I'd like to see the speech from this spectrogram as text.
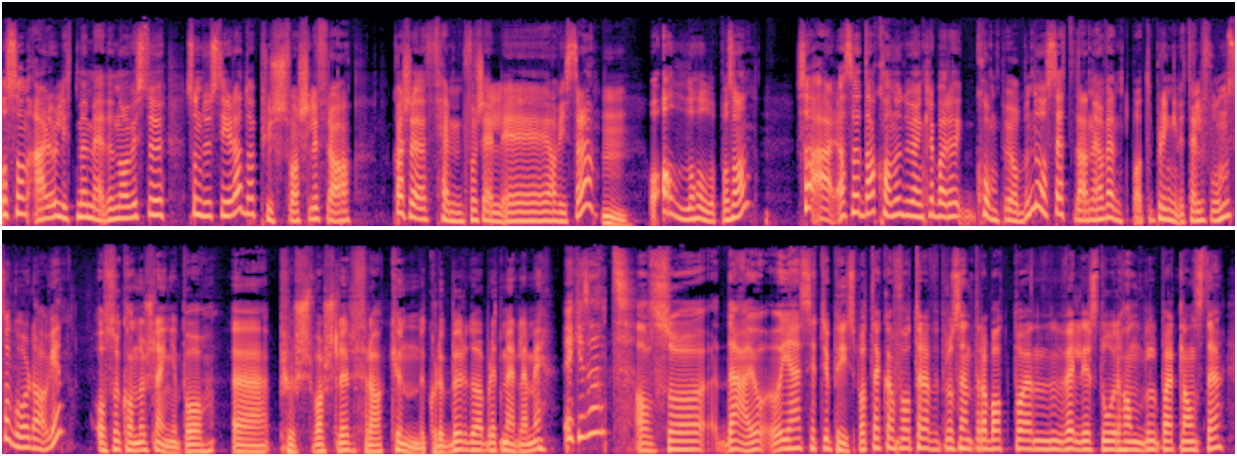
Og sånn er det jo litt med mediene nå. Hvis du, som du sier, da, du har push-varsler fra kanskje fem forskjellige aviser, da, og alle holder på sånn, så er, altså, da kan jo du egentlig bare komme på jobben og sette deg ned og vente på at det plinger i telefonen, så går dagen. Og så kan du slenge på eh, push-varsler fra kundeklubber du har blitt medlem i. Ikke sant? Altså, det er jo Og jeg setter jo pris på at jeg kan få 30% rabatt på en veldig stor handel på et eller annet sted.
